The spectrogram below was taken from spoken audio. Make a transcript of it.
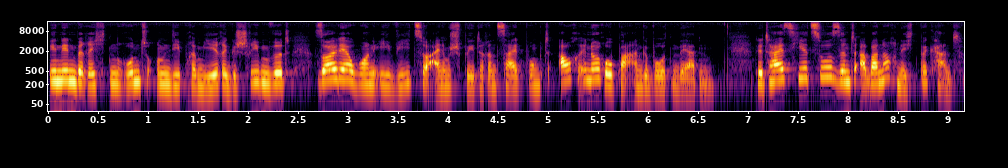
Wie in den Berichten rund um die Premiere geschrieben wird, soll der One EV zu einem späteren Zeitpunkt auch in Europa angeboten werden. Details hierzu sind aber noch nicht bekannt.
